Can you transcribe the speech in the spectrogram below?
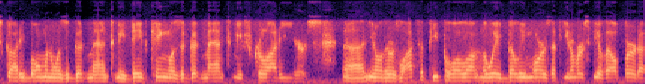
Scotty Bowman was a good man to me. Dave King was a good man to me for a lot of years. Uh, you know, there was lots of people along the way. Billy Moores at the University of Alberta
